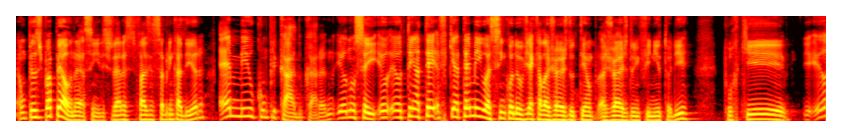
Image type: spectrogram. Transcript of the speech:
é um peso de papel, né? Assim, eles fizeram, fazem essa brincadeira. É meio complicado, cara. Eu não sei. Eu, eu tenho até. Fiquei até meio assim quando eu vi aquelas joias do tempo, as joias do infinito ali. Porque eu,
